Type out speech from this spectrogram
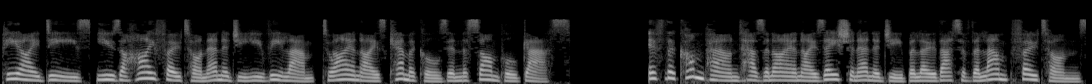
PIDs use a high-photon energy UV lamp to ionize chemicals in the sample gas. If the compound has an ionization energy below that of the lamp photons,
